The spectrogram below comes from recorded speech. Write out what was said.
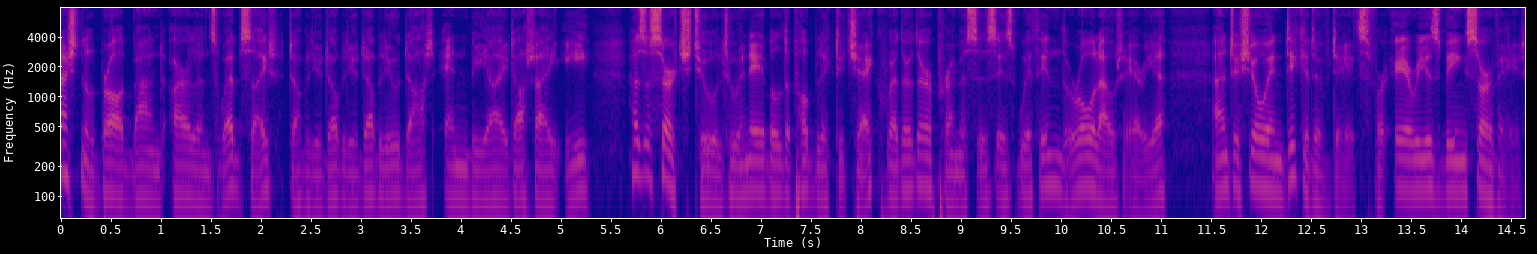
National Broadband Ireland's website, www.nbi.ie, has a search tool to enable the public to check whether their premises is within the rollout area and to show indicative dates for areas being surveyed.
